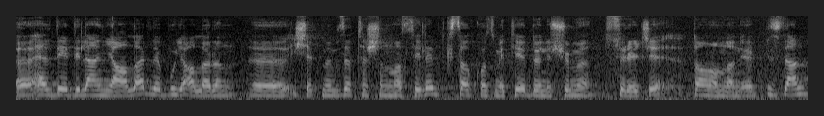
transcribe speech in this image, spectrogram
elde edilen yağlar ve bu yağların e, işletmemize taşınmasıyla bitkisel kozmetiğe dönüşümü süreci tamamlanıyor. Bizden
